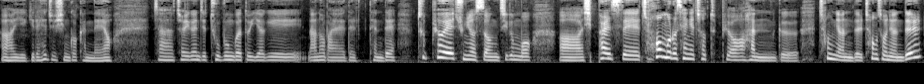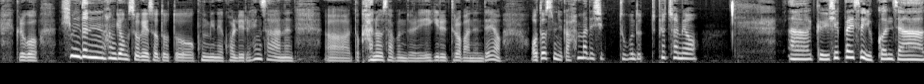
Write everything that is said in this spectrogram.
어, 얘기를 해주신 것 같네요. 자, 저희가 이제 두 분과 또 이야기 나눠봐야 될 텐데 투표의 중요성 지금 뭐 어, 18세 처음으로 생애 첫 투표한 그 청년들, 청소년들 그리고 힘든 환경 속에서도 또 국민의 권리를 행사하는 어, 또 간호사분들 얘기를 들어봤는데요. 어떻습니까? 한 마디씩 두 분도 투표 참여 아, 그 18세 유권자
